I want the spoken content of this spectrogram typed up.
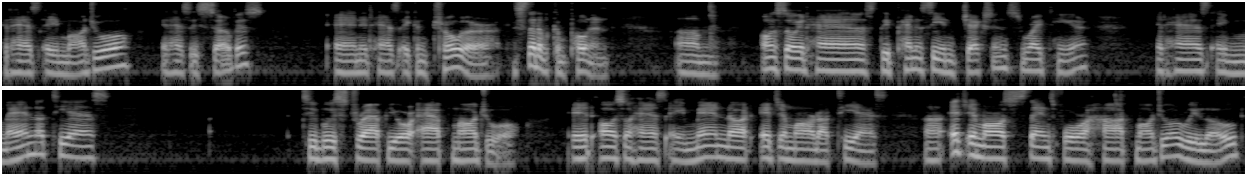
it has a module it has a service and it has a controller instead of a component um, also, it has dependency injections right here. It has a main.ts to bootstrap your app module. It also has a main.hmr.ts. Uh, HMR stands for Hot Module Reload.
